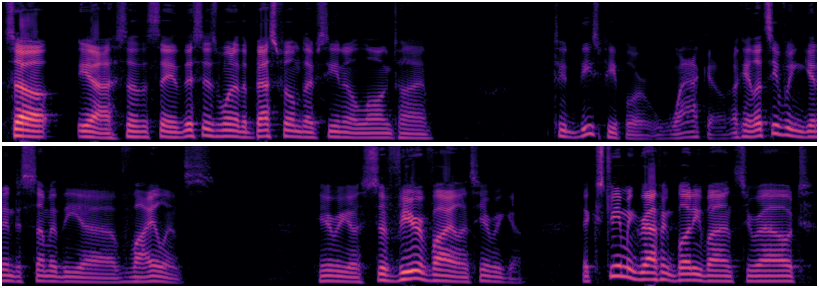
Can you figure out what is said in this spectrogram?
So yeah, so to say this is one of the best films I've seen in a long time. Dude, these people are wacko. Okay, let's see if we can get into some of the uh, violence. Here we go. Severe violence. Here we go. Extreme and graphic bloody violence throughout.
